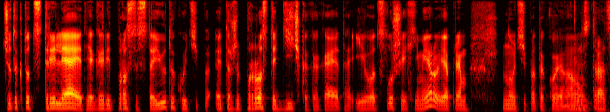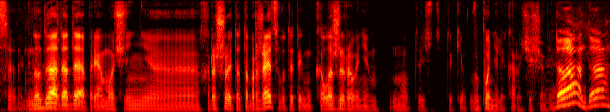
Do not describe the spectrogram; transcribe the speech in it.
что-то кто-то стреляет. Я, говорит, просто стою такой, типа, это же просто дичка какая-то. И вот слушая Химеру, я прям, ну, типа такой... а, Иллюстрация такая. ну да, да, да, прям очень э, хорошо это отображается вот этим коллажированием. Ну, то есть таким... Вы поняли, короче, о чем я. Да, да,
